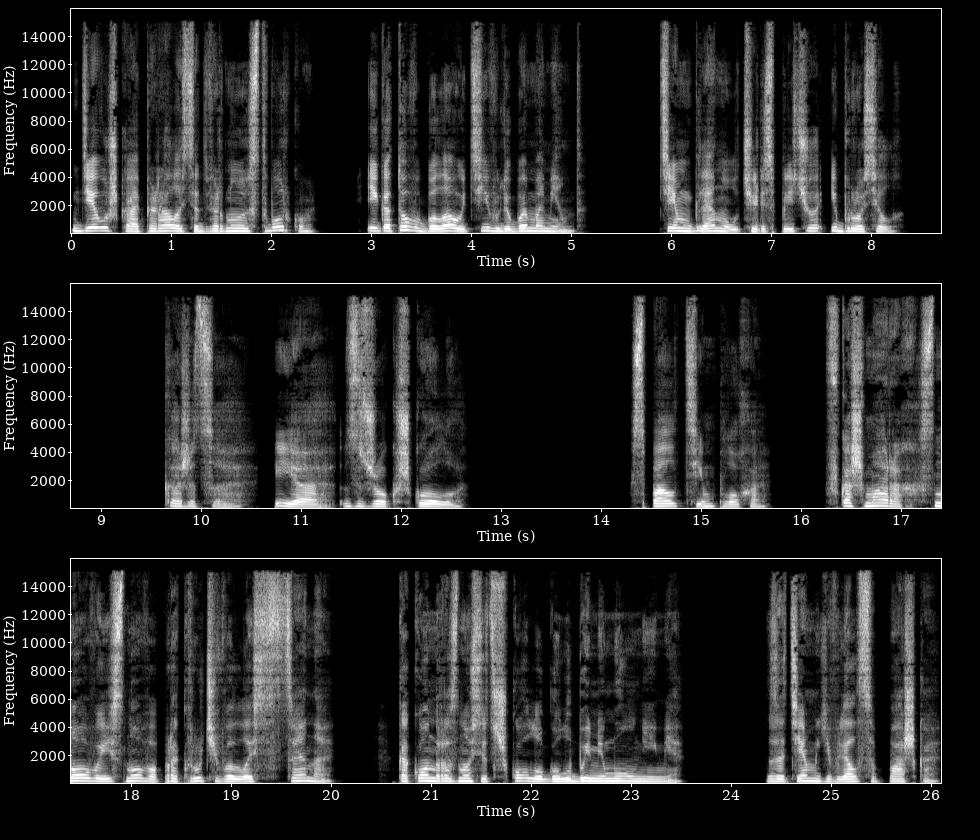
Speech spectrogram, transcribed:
Девушка опиралась о дверную створку и готова была уйти в любой момент. Тим глянул через плечо и бросил. «Кажется, я сжег школу». Спал Тим плохо. В кошмарах снова и снова прокручивалась сцена, как он разносит школу голубыми молниями. Затем являлся Пашка,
